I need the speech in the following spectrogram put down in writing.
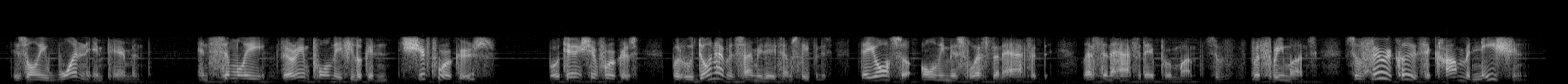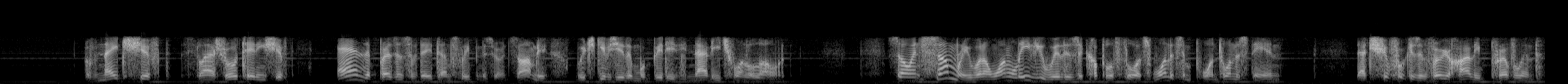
there's only one impairment and similarly, very importantly, if you look at shift workers, rotating shift workers, but who don't have insomnia daytime sleepiness, they also only miss less than half a, less than a half a day per month, so for three months. So very clearly, it's a combination of night shift slash rotating shift and the presence of daytime sleepiness or insomnia, which gives you the morbidity, not each one alone. So in summary, what I want to leave you with is a couple of thoughts. One, it's important to understand that shift work is a very highly prevalent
